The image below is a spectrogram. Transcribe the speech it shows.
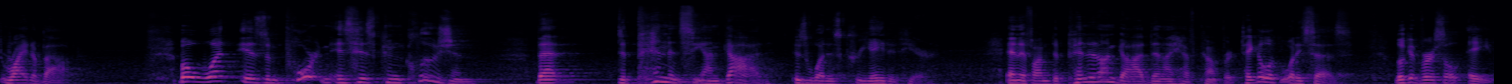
write about. But what is important is his conclusion that dependency on God is what is created here. And if I'm dependent on God, then I have comfort. Take a look at what he says. Look at verse 8.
